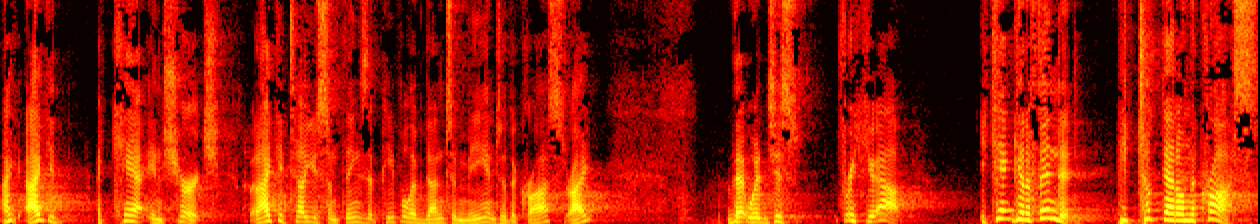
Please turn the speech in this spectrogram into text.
I, I, could, I can't in church, but I could tell you some things that people have done to me and to the cross, right? That would just freak you out. You can't get offended. He took that on the cross.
